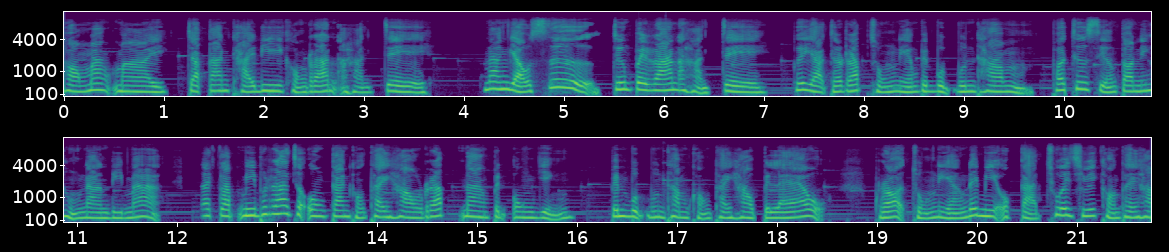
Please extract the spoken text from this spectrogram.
ทองมากมาย จากการขายดีของร้านอาหารเจ นางเหยาซื่อจึงไปร้านอาหารเจ เพื่ออยากจะรับฉงเหนียงเป็นบุตรบุญธรรม เพราะชื่อเสียงตอนนี้ของนางดีมาก แต่กลับมีพระราชองค์การของไทเฮารับนางเป็นองค์หญิง เป็นบุตรบุญธรรมของไทเฮาไปแล้ว เพราะฉงเหนียงได้มีโอกาสช่วยชีวิตของไทเฮา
